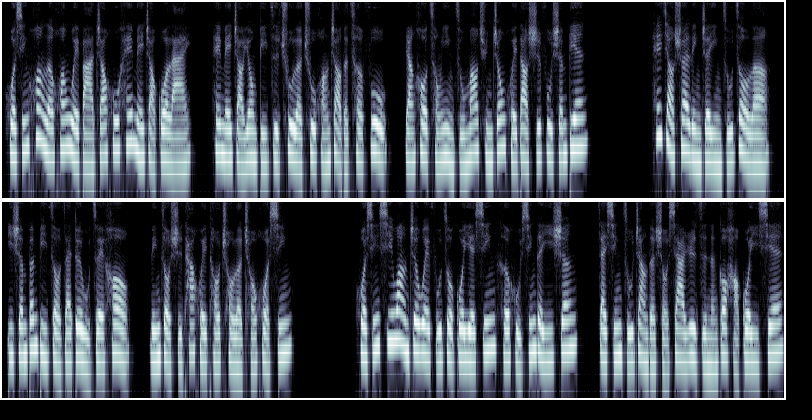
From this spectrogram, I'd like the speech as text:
火星晃了晃尾巴，招呼黑莓找过来。黑莓爪用鼻子触了触黄爪的侧腹，然后从影族猫群中回到师傅身边。黑角率领着影族走了，医生奔比走在队伍最后。临走时，他回头瞅了瞅火星。火星希望这位辅佐过夜星和虎星的医生，在新族长的手下日子能够好过一些。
